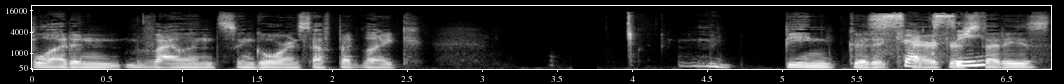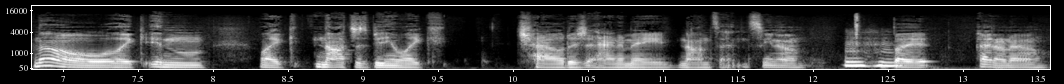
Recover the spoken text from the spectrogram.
blood and violence and gore and stuff, but like being good at character studies. No, like in like not just being like childish anime nonsense, you know. Mhm. But I don't know.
